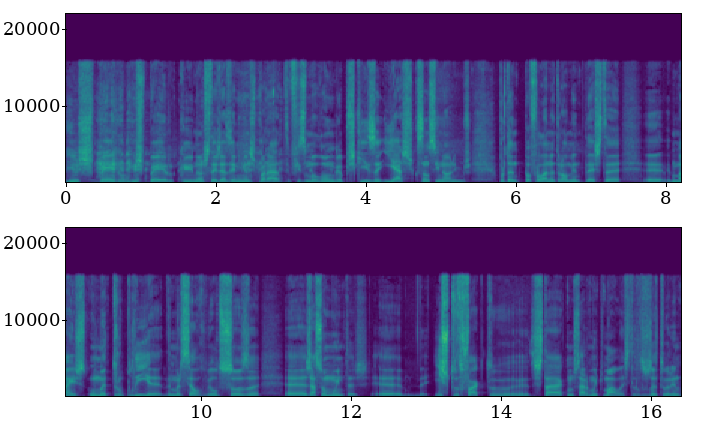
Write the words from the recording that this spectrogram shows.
Eu espero, eu espero que não esteja a dizer nenhum disparate. Fiz uma longa pesquisa e acho que são sinónimos. Portanto, para falar naturalmente desta uh, mais uma tropelia de Marcelo Rebelo de Souza, uh, já são muitas. Uh, isto de facto está a começar muito mal esta legislatura.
